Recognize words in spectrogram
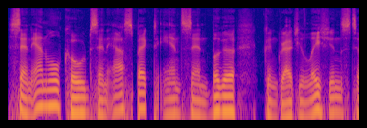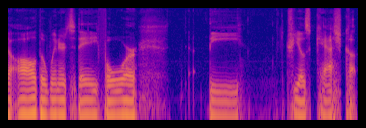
Sen Animal, Code Sen Aspect, and Sen Bugha. Congratulations to all the winners today for the Trios Cash Cup.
